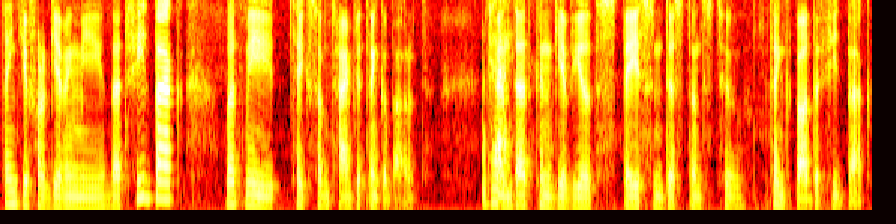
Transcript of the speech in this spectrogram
thank you for giving me that feedback. Let me take some time to think about it." Okay. And that can give you the space and distance to think about the feedback.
